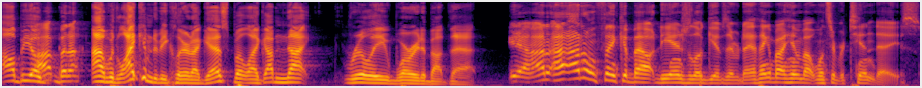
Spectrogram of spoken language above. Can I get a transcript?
I'll be okay. I- but I- I would like him to be cleared, I guess, but like I'm not really worried about that. Yeah, I, I- don't think about D'Angelo Gibbs every day. I think about him about once every ten days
